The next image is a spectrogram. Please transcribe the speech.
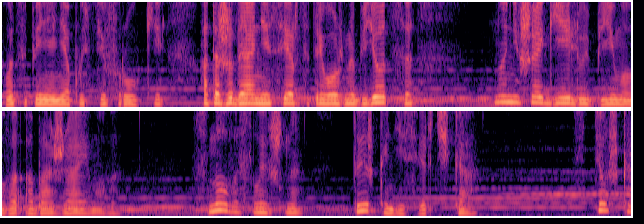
в оцепенении опустив руки. От ожидания сердце тревожно бьется, но не шаги любимого, обожаемого. Снова слышно тырканье сверчка. Стежка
